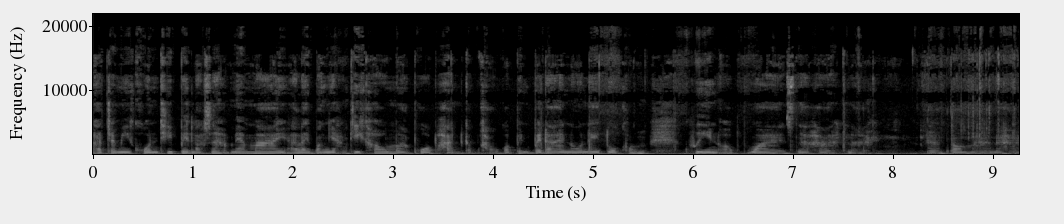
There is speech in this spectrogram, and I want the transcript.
อาจจะมีคนที่เป็นลักษณะแม่ไม้อะไรบางอย่างที่เข้ามาพัวพันกับเขาก็เป็นไปได้เนอะในตัวของ Queen of Wands นะคะนะต่อมานะคะ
